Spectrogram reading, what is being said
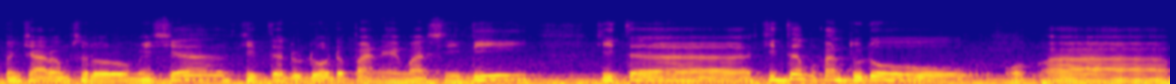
pencarum seluruh Malaysia kita duduk depan MRCB kita kita bukan tuduh uh,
